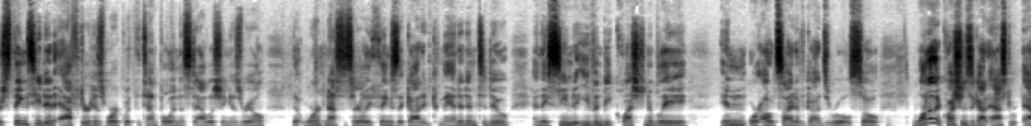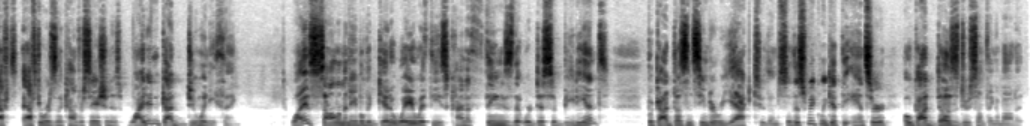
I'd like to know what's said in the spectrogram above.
there's things he did after his work with the temple and establishing Israel that weren't necessarily things that God had commanded him to do. And they seem to even be questionably in or outside of God's rules. So one of the questions that got asked afterwards in the conversation is why didn't God do anything? Why is Solomon able to get away with these kind of things that were disobedient? but God doesn't seem to react to them. So this week we get the answer oh, God does do something about it.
